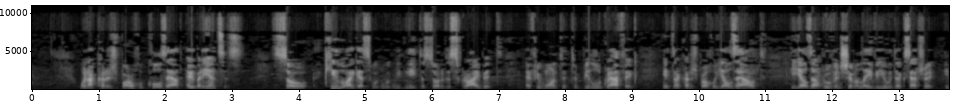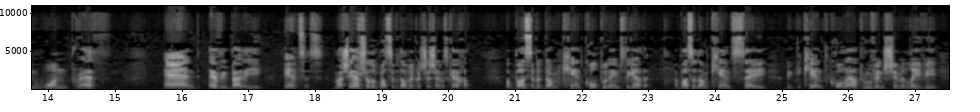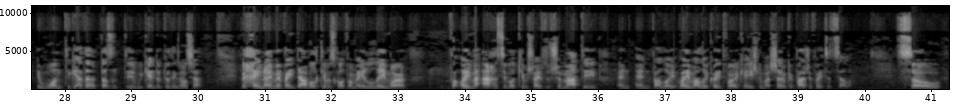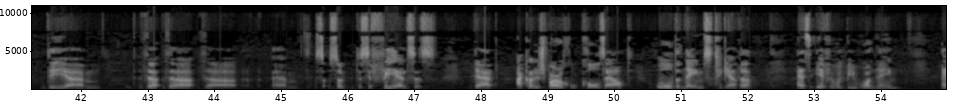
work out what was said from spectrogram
When Hakadosh Baruch Hu calls out, everybody answers. So Kilu, I guess we, we, need to sort of describe it. If you want it to be a little graphic, it's Hakadosh Baruch Hu yells out. He yells out Reuven, Shimon, Levi, Yehuda, etc. in one breath, and everybody answers. A bus of Adam can't call two names together. A bus of Adam can't say we can't call out Reuven, Shimon, Levi in one together. Doesn't uh, we can't do two things in one shot? Kiv is called from achasib al shemati and and koyit v'or keishnu feitzet So the um, the the the um, so, so the Sifri answers that Hakadosh Baruch Hu calls out all the names together as if it would be one name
